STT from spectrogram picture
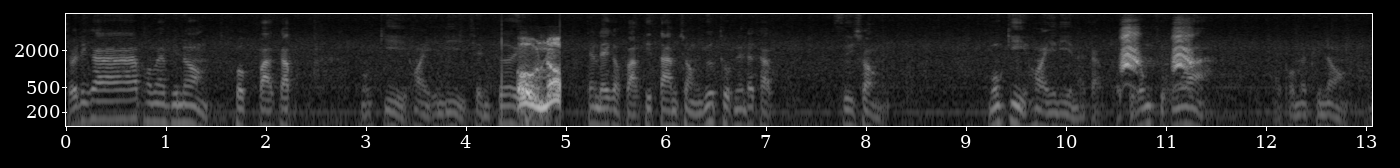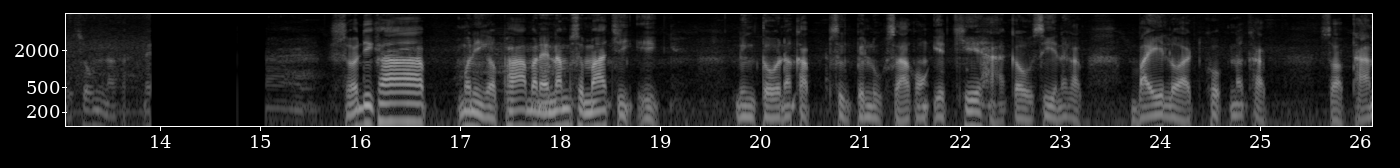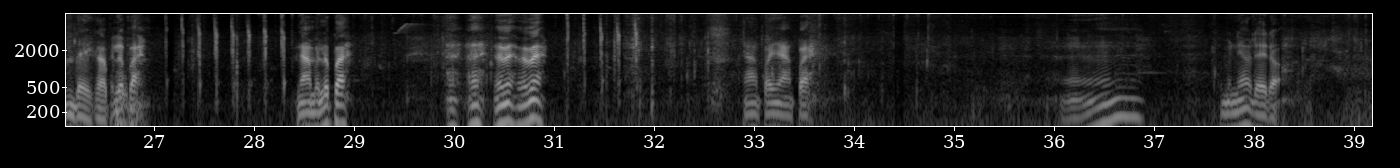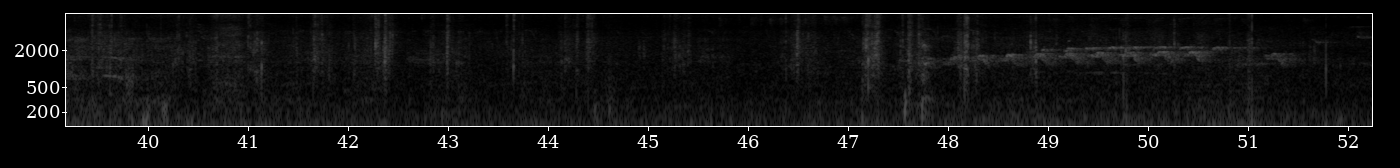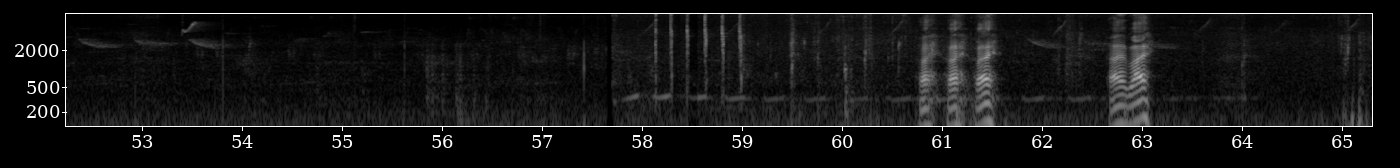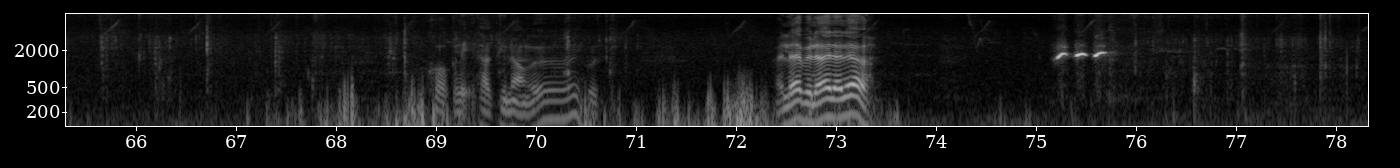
สวัสดีครับพ่อแม่พี่น้องพบปะกับหมูกี้หอยอินดี้เช่นเคย Oh no! จังใดก็ฝากติดตามช่อง YouTube นี่นะครับ ซื้อช่องหมูกี้หอยอินดี้นะครับก็จะลงคลิปว่าให้พ่อแม่พี่น้องได้ชมนะครับ สวัสดีครับมื่อนี้ก็พามาแนะนำสมาชิกอีกหนึ่งตัวนะครับ ซึ่งเป็นลูกสาวของเอ็ดเคหาเกาซีนะครับ ใบหลอดครบนะครับ สอบถามได้ครับไปแล้วไปงานไปแล้วไปเฮ้ยเฮ้ย ไปไหมไปไหมยางไปยางไปอ้อมันแนวใดดอก ไปไปไปไปไปขอกเละครับพี่น้องเอ้ยไปเลยไปเลยเร็วๆ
